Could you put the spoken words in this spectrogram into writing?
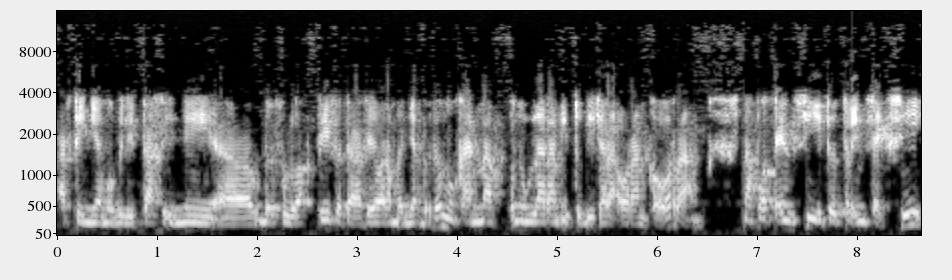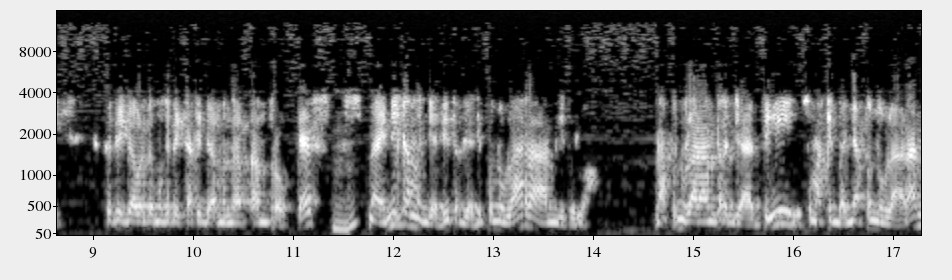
artinya mobilitas ini uh, berfluktuatif, artinya orang banyak bertemu karena penularan itu bicara orang ke orang. Nah, potensi itu terinfeksi ketika bertemu ketika tidak menerapkan prokes, hmm. nah ini kan menjadi terjadi penularan gitu loh. Nah penularan terjadi, semakin banyak penularan,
